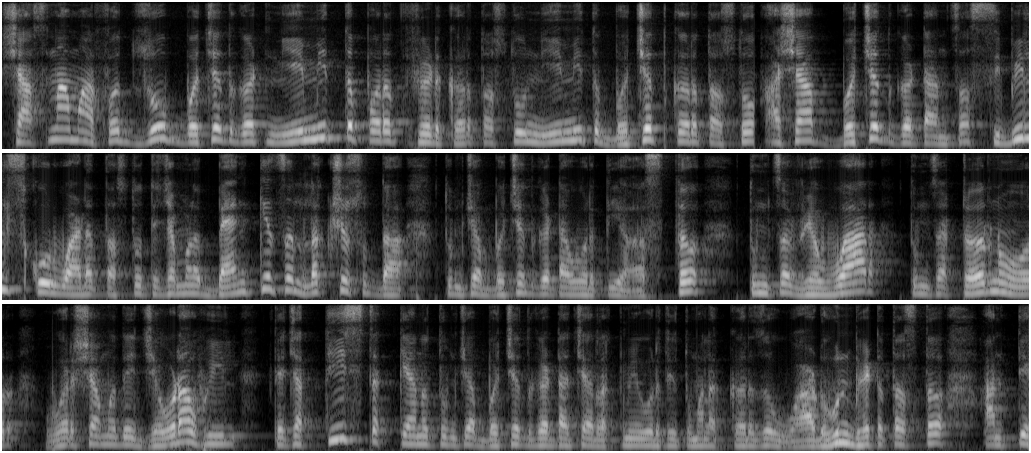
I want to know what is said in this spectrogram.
शासनामार्फत जो बचत गट नियमित परतफेड करत असतो नियमित बचत करत असतो अशा बचत गटांचा सिबिल स्कोर वाढत असतो. त्याच्यामुळे बँकेचं लक्षसुद्धा तुमच्या बचत गटावरती असतं. तुमचा व्यवहार तुमचा टर्नओव्हर वर्षामध्ये जेवढा होईल त्याच्या तीस टक्क्यानं तुमच्या बचत गटाच्या रकमेवरती तुम्हाला कर्ज वाढवून भेटत असतं. आणि ते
